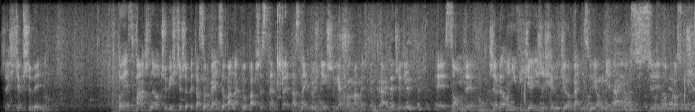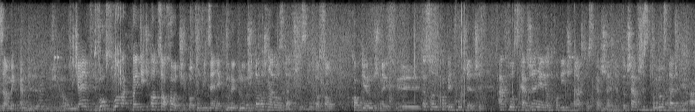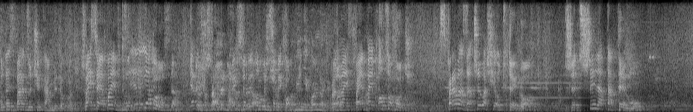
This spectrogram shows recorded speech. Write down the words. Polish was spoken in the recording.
żeście przybyli. To jest ważne oczywiście, żeby ta zorganizowana grupa przestępcza, jedna z najgroźniejszych, jaką mamy w tym kraju, czyli e, sądy, żeby oni widzieli, że się ludzie organizują, nie dają s- po prostu się zamykać. Chciałem w dwóch słowach powiedzieć o co chodzi, bo tu widzę niektórych ludzi, to można rozdać wszystkim, to są kopie różnych, y, to są kopie dwóch rzeczy. Aktu oskarżenia i odpowiedzi na akt oskarżenia. To trzeba wszystkim rozdać, bo to jest bardzo ciekawy dokument. Proszę Państwa, ja powiem w dwóch, ja to rozdam. Ja to wszystko, weź sobie, odłóż sobie kopię. Proszę Państwa, ja powiem o co chodzi. Sprawa zaczęła się od tego, że trzy lata temu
